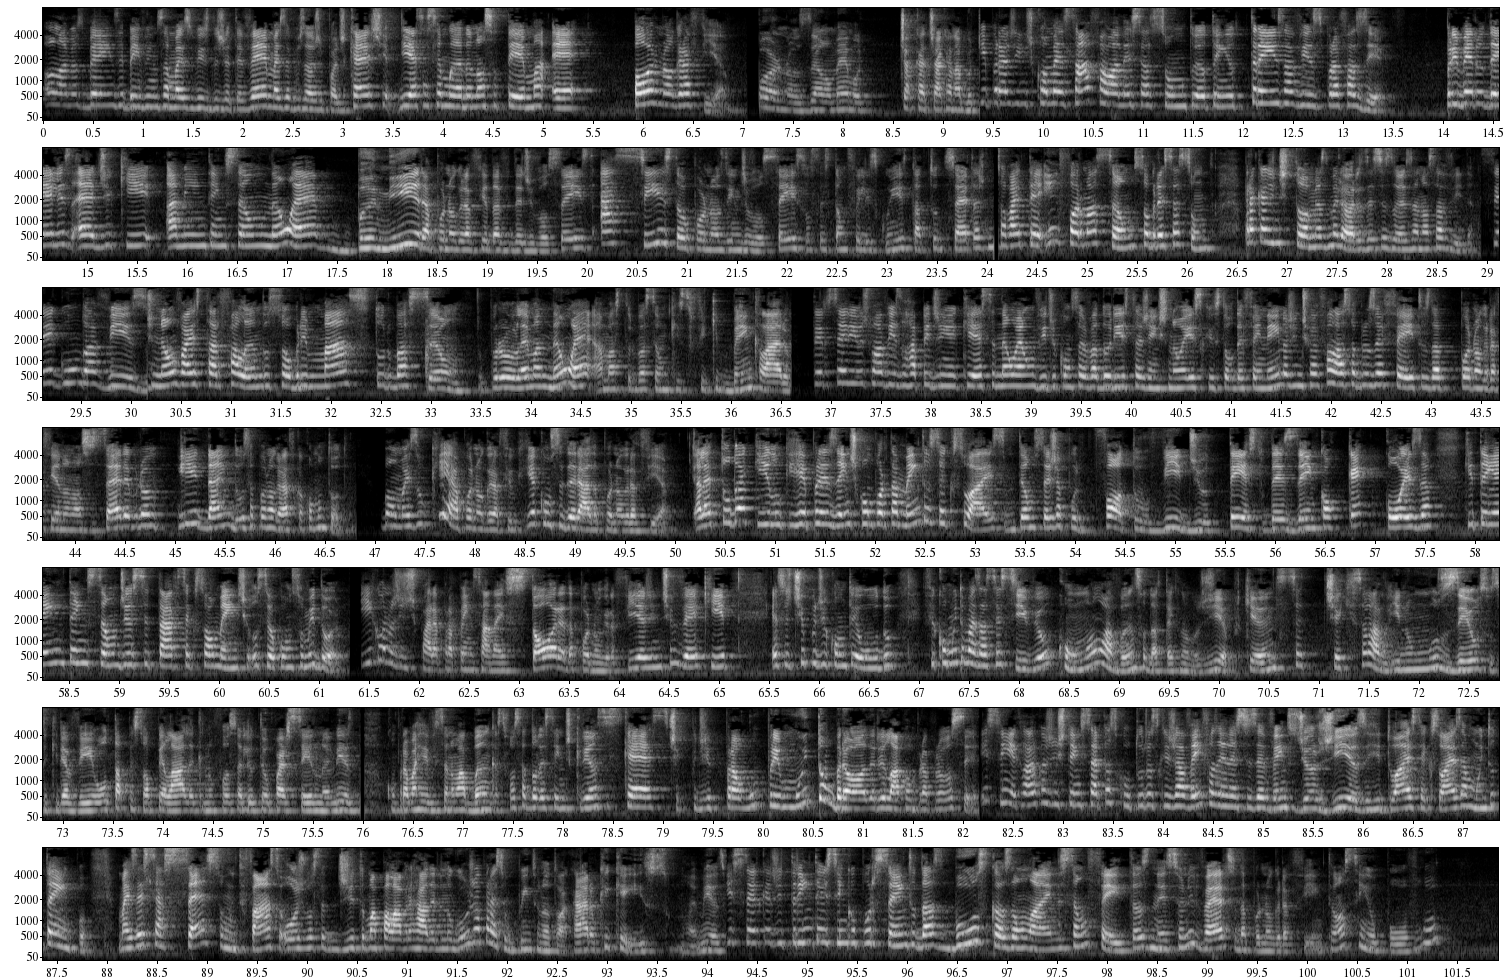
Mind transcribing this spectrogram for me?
Olá, meus bens, e bem-vindos a mais um vídeo do GTV, mais um episódio de podcast. E essa semana nosso tema é pornografia. Pornozão mesmo, tchaca-tchaca na boca. E pra gente começar a falar nesse assunto, eu tenho três avisos para fazer. Primeiro deles é de que a minha intenção não é banir a pornografia da vida de vocês. Assista o pornozinho de vocês, se vocês estão felizes com isso, tá tudo certo. A gente só vai ter informação sobre esse assunto para que a gente tome as melhores decisões na nossa vida. Segundo aviso, a gente não vai estar falando sobre masturbação. O problema não é a masturbação, que isso fique bem claro. Terceiro e último aviso rapidinho que esse não é um vídeo conservadorista, gente, não é isso que estou defendendo. A gente vai falar sobre os efeitos da pornografia no nosso cérebro e da indústria pornográfica como um todo. Bom, mas o que é a pornografia? O que é considerado pornografia? Ela é tudo aquilo que represente comportamentos sexuais, então seja por foto, vídeo, texto, desenho, qualquer coisa que tenha a intenção de excitar sexualmente o seu consumidor. E quando a gente para para pensar na história da pornografia, a gente vê que esse tipo de conteúdo ficou muito mais acessível com o avanço da tecnologia, porque antes você tinha que, sei lá, ir num museu se você queria ver outra pessoa pelada que não fosse ali o teu parceiro, não é mesmo? Comprar uma revista numa banca. Se fosse adolescente, criança, esquece. Tinha que pedir para algum primo muito brother ir lá comprar para você. E sim, é claro que a gente tem certas culturas que já vem fazendo esses eventos de orgias e rituais sexuais há muito tempo. Mas esse acesso muito fácil, hoje você digita uma palavra errada ali no Google, já aparece um pinto na tua cara. O que que é isso? Não é mesmo? E cerca de 35% das buscas online são feitas nesse universo da pornografia. Então, assim, o povo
